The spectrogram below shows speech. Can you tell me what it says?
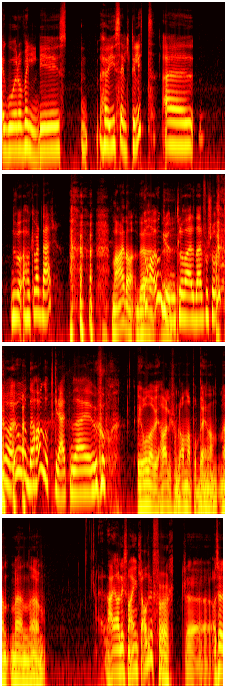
egoer og veldig høy selvtillit. Du har ikke vært der? Nei da. Du har jo grunn til å være der, for så vidt. Du har jo, det har gått greit med deg, Hugo. Jo da, vi har liksom landa på beina, men, men øh, Nei, jeg har liksom egentlig aldri følt uh, Altså,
